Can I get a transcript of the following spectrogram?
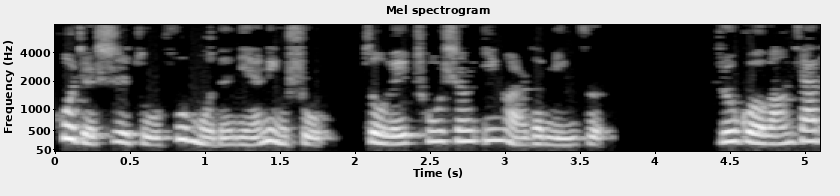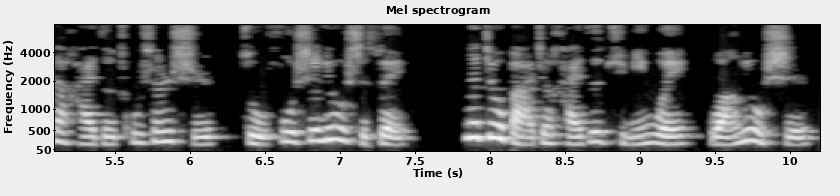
或者是祖父母的年龄数作为出生婴儿的名字。如果王家的孩子出生时祖父是六十岁，那就把这孩子取名为王六十。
